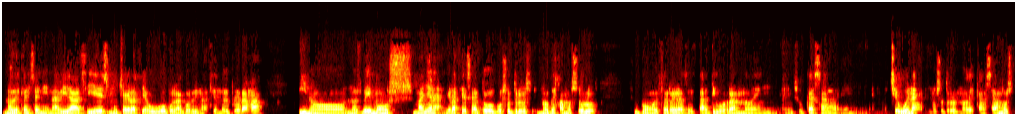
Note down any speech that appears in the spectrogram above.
no descansa ni Navidad, así es. Muchas gracias, Hugo, por la coordinación del programa y no, nos vemos mañana. Gracias a todos vosotros. Nos dejamos solos. Supongo que Ferreras está atiborrando en, en su casa, en, Nochebuena. Nosotros no descansamos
